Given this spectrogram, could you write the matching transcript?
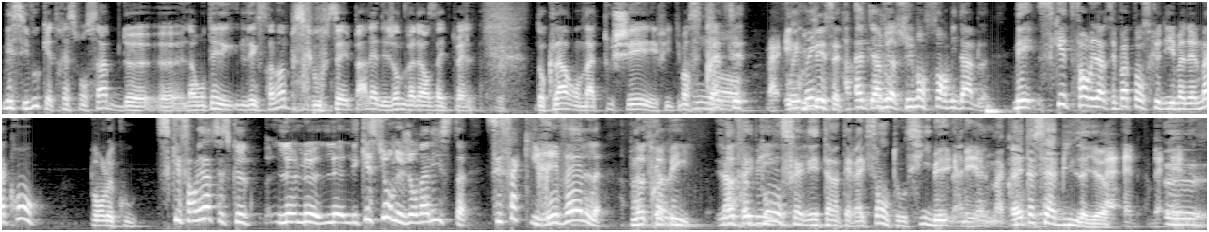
Mais c'est vous qui êtes responsable de euh, la montée de l'extrême droite parce que vous avez parlé à des gens de valeurs actuelles. Donc là, on a touché, effectivement, très. Bah, Oui, écoutez oui, cette absolument. interview absolument formidable. Mais ce qui est formidable, c'est pas tant ce que dit Emmanuel Macron, pour le coup. Ce qui est formidable, c'est ce que le- le- le- les questions de journalistes, c'est ça qui révèle notre Pascal, pays. La Notre pays. réponse, elle est intéressante aussi Mais- d'Emmanuel mais- Macron. Elle est assez habile d'ailleurs. Eh, eh, eh, Euh,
